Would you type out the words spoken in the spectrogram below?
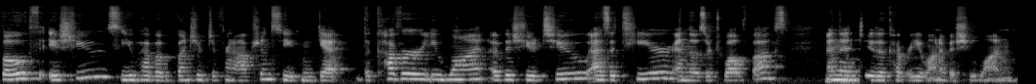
both issues, you have a bunch of different options. So you can get the cover you want of issue two as a tier, and those are 12 bucks. And then mm-hmm. do the cover you want of issue one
